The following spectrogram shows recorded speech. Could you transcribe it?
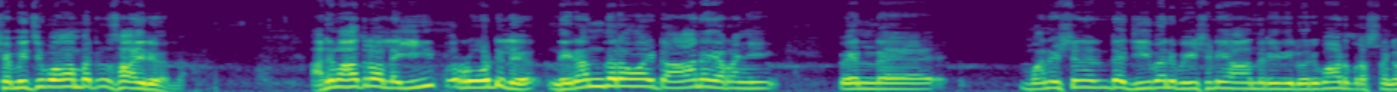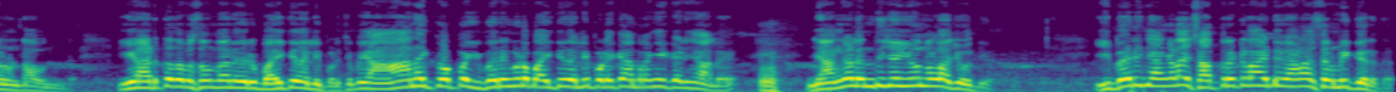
ക്ഷമിച്ചു പോകാൻ പറ്റുന്ന സാഹചര്യമല്ല. അത് മാത്രമല്ല ഈ റോഡിൽ നിരന്തരമായിട്ട് ആന ഇറങ്ങി പിന്നെ മനുഷ്യന്റെ ജീവന് ഭീഷണിയാകുന്ന രീതിയിൽ ഒരുപാട് പ്രശ്നങ്ങൾ ഉണ്ടാവുന്നുണ്ട്. ഈ അടുത്ത ദിവസം തന്നെ ഒരു ബൈക്ക് തല്ലിപ്പൊളിച്ചു അപ്പോൾ ആനയ്ക്കൊപ്പം ഇവരും കൂടെ ബൈക്ക് തല്ലിപ്പൊളിക്കാൻ ഇറങ്ങിക്കഴിഞ്ഞാൽ ഞങ്ങൾ എന്ത് ചെയ്യും എന്നുള്ള ചോദ്യം. ഇവർ ഞങ്ങളെ ശത്രുക്കളായിട്ട് കാണാൻ ശ്രമിക്കരുത്.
